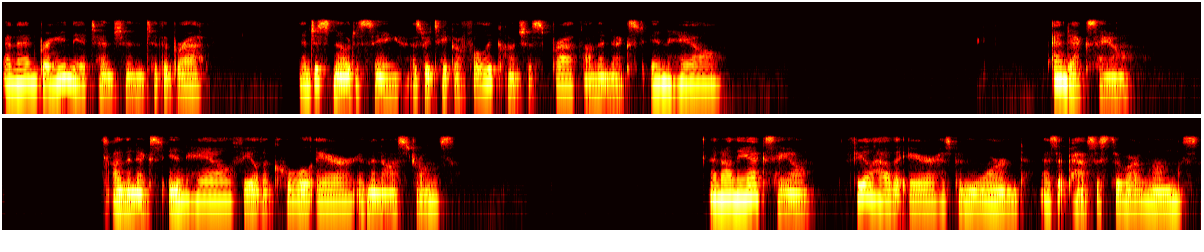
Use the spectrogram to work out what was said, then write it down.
And then bringing the attention to the breath and just noticing as we take a fully conscious breath on the next inhale and exhale. On the next inhale, feel the cool air in the nostrils. And on the exhale, Feel how the air has been warmed as it passes through our lungs.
